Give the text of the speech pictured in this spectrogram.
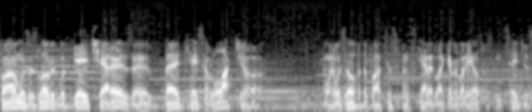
farm was as loaded with gay chatter as a bad case of lockjaw. And when it was over, the participants scattered like everybody else was contagious.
